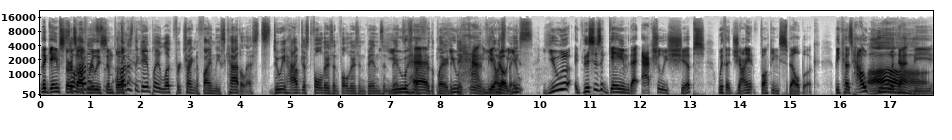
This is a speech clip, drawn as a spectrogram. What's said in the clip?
the game starts So off really simple. How does the gameplay look for trying to find these catalysts? Do we have just folders and folders and bins and You bins stuff for the player to dig ha- through in yeah, VR no, you- you this is a game that actually ships with a giant fucking spell book because how cool would that be ah.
